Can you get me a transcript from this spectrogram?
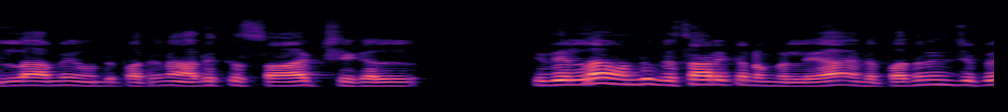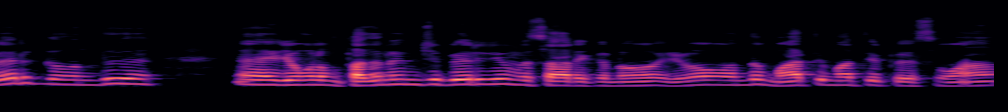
எல்லாமே வந்து பார்த்தீங்கன்னா அதுக்கு சாட்சிகள் இதெல்லாம் வந்து விசாரிக்கணும் இல்லையா? இந்த பதினஞ்சு பேருக்கு வந்து இவங்களும் பதினஞ்சு பேரையும் விசாரிக்கணும். இவன் வந்து மாற்றி மாற்றி பேசுவான்.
